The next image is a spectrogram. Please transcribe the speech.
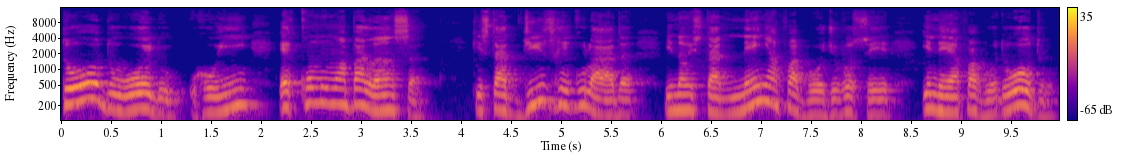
Todo olho ruim é como uma balança que está desregulada e não está nem a favor de você e nem a favor do outro.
